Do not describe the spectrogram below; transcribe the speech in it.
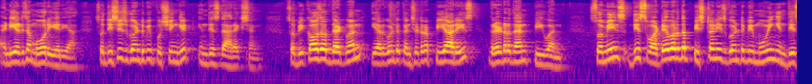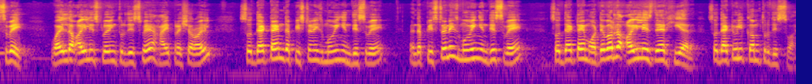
and here is a more area. So this is going to be pushing it in this direction. So because of that one, you are going to consider PR is greater than P1. So means this whatever the piston is going to be moving in this way, while the oil is flowing through this way, high pressure oil. So that time the piston is moving in this way. When the piston is moving in this way, so that time whatever the oil is there here, so that will come through this way.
